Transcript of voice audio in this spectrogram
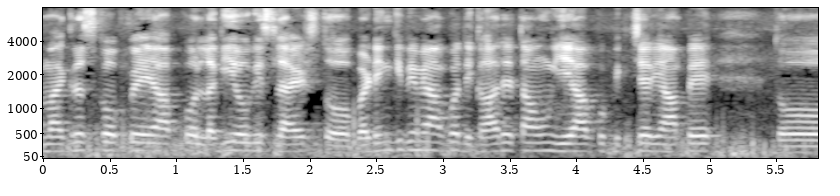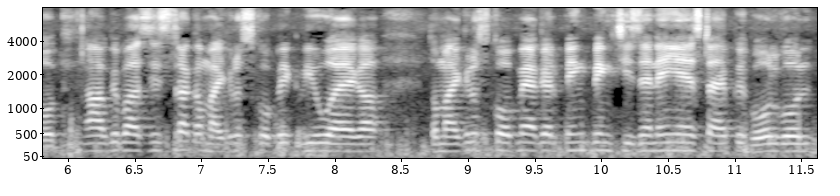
माइक्रोस्कोप पे आपको लगी होगी स्लाइड्स तो बर्डिंग की भी मैं आपको दिखा देता हूँ। ये आपको पिक्चर यहाँ पे तो आपके पास इस तरह का माइक्रोस्कोपिक व्यू आएगा। तो माइक्रोस्कोप में अगर पिंक पिंक चीज़ें नहीं हैं, इस टाइप के गोल गोल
